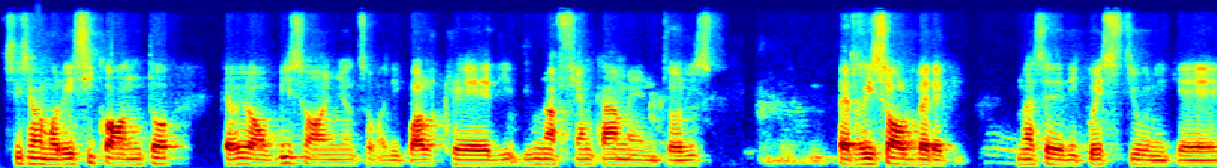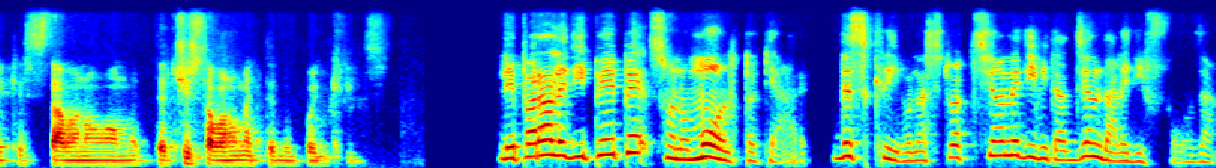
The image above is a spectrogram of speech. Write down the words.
ci siamo resi conto che avevamo bisogno insomma, di, qualche, di, di un affiancamento ris- per risolvere una serie di questioni che, che stavano, ci stavano mettendo un po' in crisi. Le parole di Pepe sono molto chiare. Descrive una situazione di vita aziendale diffusa.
